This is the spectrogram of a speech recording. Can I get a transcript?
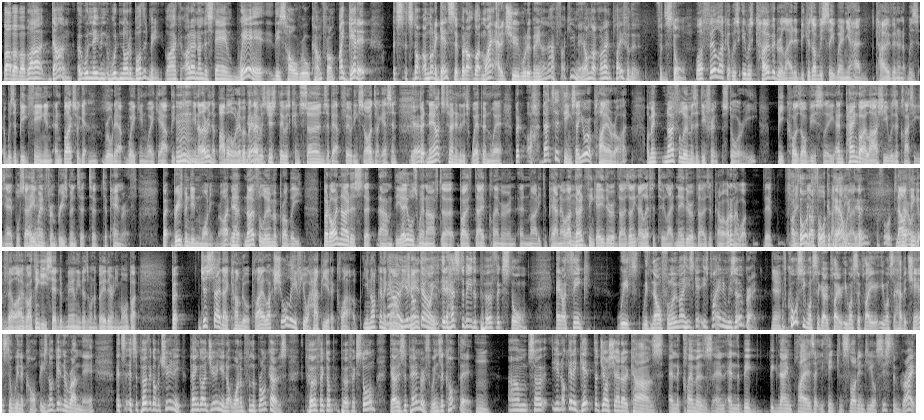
Blah blah blah blah. Done. It wouldn't even it would not have bothered me. Like I don't understand where this whole rule come from. I get it. It's it's not. I'm not against it, but I, like my attitude would have been, like, no, fuck you, man. I'm not. I don't play for the for the Storm. Well, I feel like it was it was COVID related because obviously when you had COVID and it was it was a big thing and, and blokes were getting ruled out week in week out because you know they were in the bubble or whatever, but Mm. Yeah. there was just there was concerns about fielding sides, I guess, and Yeah. but now it's turned into this weapon where. But oh, that's the thing. So you're a player, right? I mean, Nofoaluma is a different story. Because obviously, and Pangai last year was a classic example. So he went from Brisbane to, to, to Penrith, but Brisbane didn't want him, right? Now, Yep. Nofoaluma probably, but I noticed that um, the Eels went after both Dave Klemmer and, and Marty Taupau. Now, I Hmm. don't think either of those, I think they left it too late. Neither of those have come up. I don't know why they've. I thought I thought Kapow went there. I thought no, I think it fell over. I think he said to Manly he doesn't want to be there anymore. But, but just say they come to a player. Like, surely if you're happy at a club, you're not going to go. No, you're not going. It has to be the perfect storm, and I think with with Nofoaluma, he's get, he's playing in reserve grade. Yeah. of course he wants to go play. He wants to play. He wants to have a chance to win a comp. He's not getting a run there. It's it's a perfect opportunity. Pangai Junior not wanted from the Broncos. Perfect perfect storm goes to Penrith, wins a comp there. Um, so you're not going to get the Josh Addo-Carrs and the Klemmers and and the big big name players that you think can slot into your system. Great.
